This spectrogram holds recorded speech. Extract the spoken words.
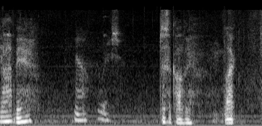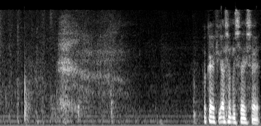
you have beer? No, I wish. Just a coffee, black. Okay, if you got something to say, say it.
